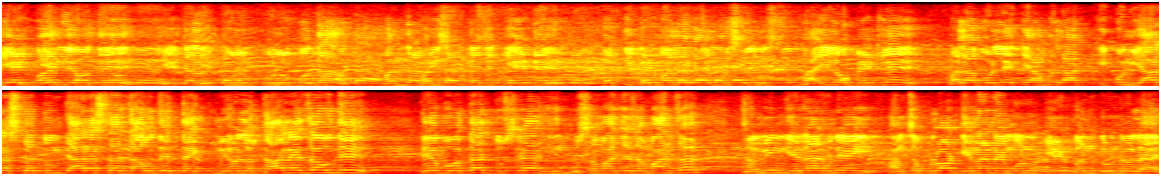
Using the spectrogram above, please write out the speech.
गेट बांधले होते. गेटाला कुलूप कुलूप होता. पंधरा वीस फुटाचे गेट आहे. तर तिकडे मला काय मुस्लिम काही लोक भेटले. मला बोलले की आम्हाला इकडून या रस्त्यातून त्या रस्त्यात जाऊ देत नाही मी म्हणलं का नाही जाऊ दे ते बोलतात दुसऱ्या हिंदू समाजाच्या माणसं जमीन घेणार नाही. आमचं प्लॉट घेणार नाही म्हणून गेट बंद करून ठेवलाय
